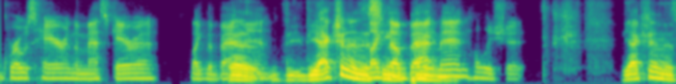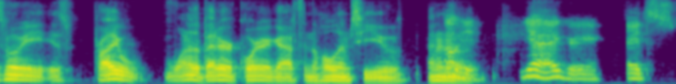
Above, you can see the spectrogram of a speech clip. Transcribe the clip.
gross hair, and the mascara, like the yeah, Batman, the, the action in this like scene, the I mean, Batman. Holy shit! the action in this movie is probably one of the better choreographed in the whole mcu i don't know Oh yeah, yeah, I agree. It's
